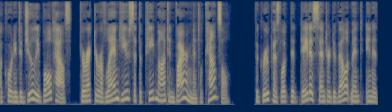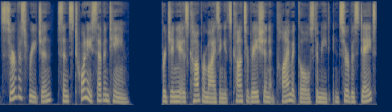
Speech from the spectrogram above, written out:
according to Julie Bolthouse, Director of Land Use at the Piedmont Environmental Council. The group has looked at data center development in its service region since 2017. Virginia is compromising its conservation and climate goals to meet in service dates,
